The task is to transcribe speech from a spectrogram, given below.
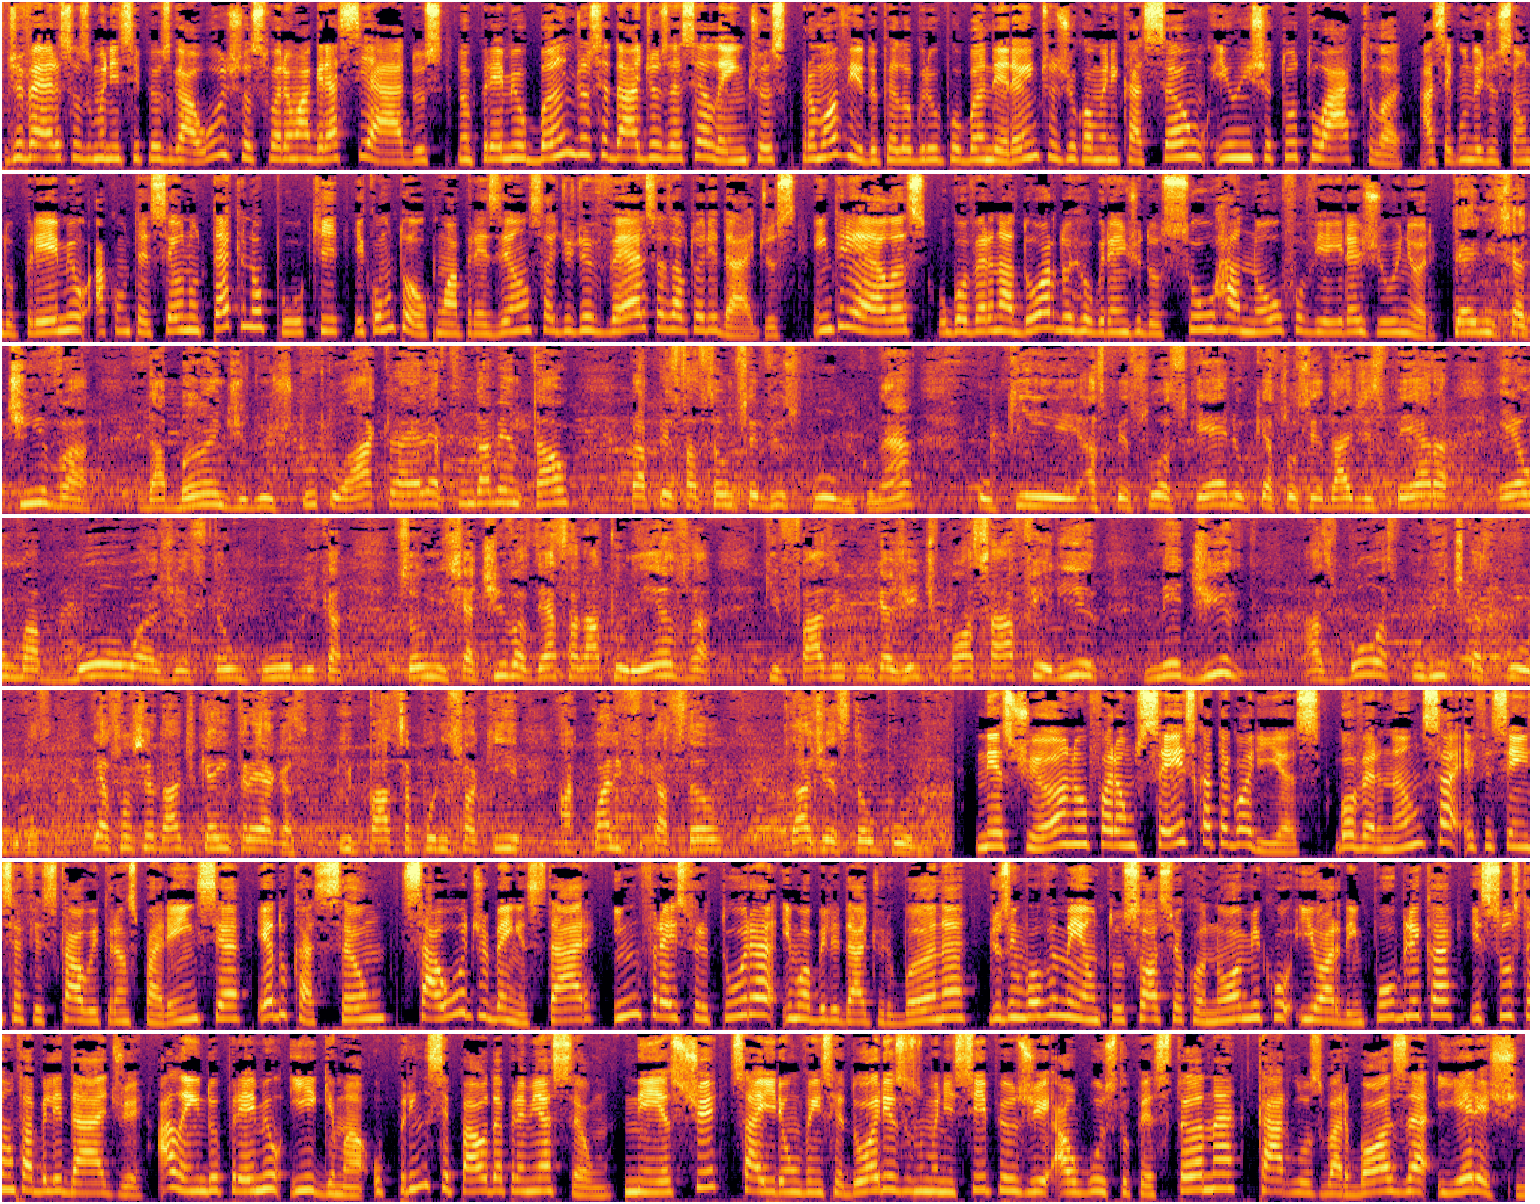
Diversos municípios gaúchos foram agraciados no prêmio Bandio Cidades Excelentes, promovido pelo Grupo Bandeirantes de Comunicação e o Instituto Áquila. A segunda edição do prêmio aconteceu no Tecnopuc e contou com a presença de diversas autoridades, entre elas o governador do Rio Grande do Sul, Ranolfo Vieira Júnior. A iniciativa da Band, do Instituto Áquila, ela é fundamental para a prestação de serviço público, né? O que as pessoas querem, o que a sociedade espera é uma boa gestão pública. São iniciativas dessa natureza que fazem com que a gente possa aferir, medir as boas políticas públicas. E a sociedade quer entregas e passa por isso aqui a qualificação da gestão pública. Neste ano foram seis categorias: governança, eficiência fiscal e transparência, educação, saúde e bem-estar, infraestrutura e mobilidade urbana, desenvolvimento socioeconômico e ordem pública e sustentabilidade, além do prêmio IGMA, o principal da premiação. Neste, saíram vencedores os municípios de Augusto Pestana, Carlos Barbosa e Erechim.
